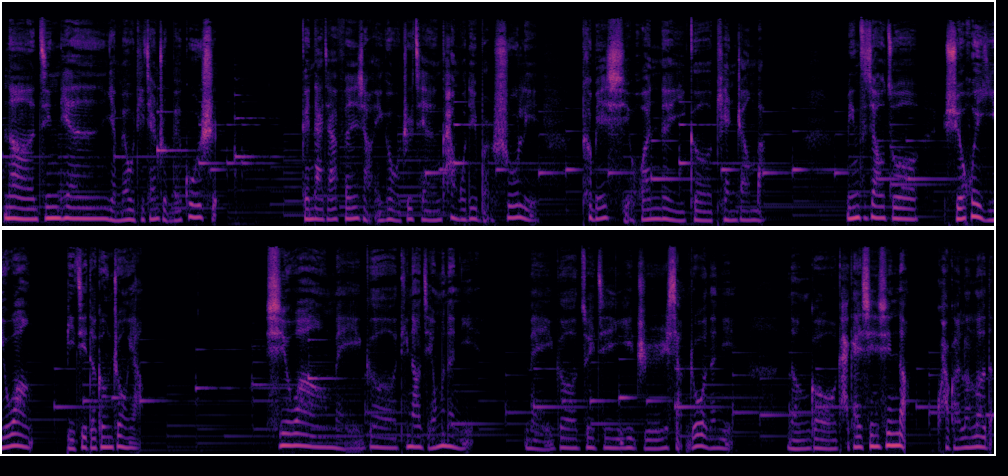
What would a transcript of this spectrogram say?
那今天也没有提前准备故事，跟大家分享一个我之前看过的一本书里特别喜欢的一个篇章吧，名字叫做《学会遗忘比记得更重要》。希望每一个听到节目的你。每一个最近一直想着我的你，能够开开心心的、快快乐乐的。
